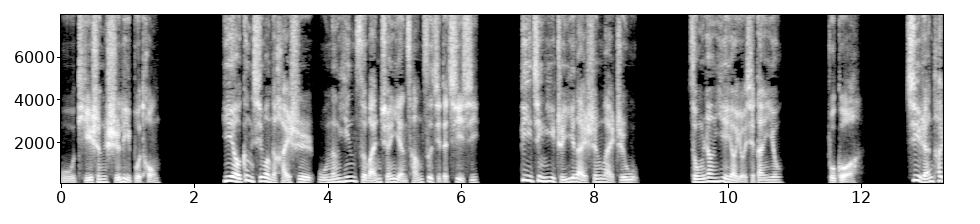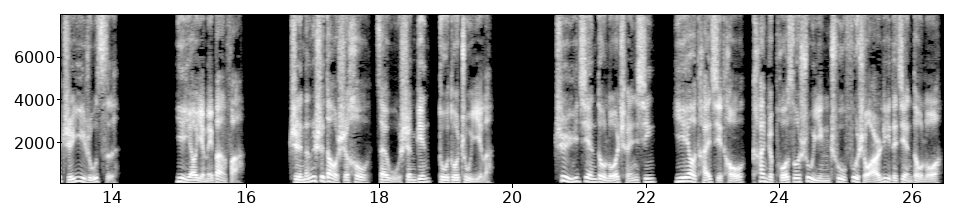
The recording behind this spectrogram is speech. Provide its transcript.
武提升实力不同。叶耀更希望的还是武能因此完全掩藏自己的气息，毕竟一直依赖身外之物，总让叶耀有些担忧。不过，既然他执意如此，叶耀也没办法，只能是到时候在武身边多多注意了。至于剑斗罗陈星，叶耀抬起头看着婆娑树影处负手而立的剑斗罗。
